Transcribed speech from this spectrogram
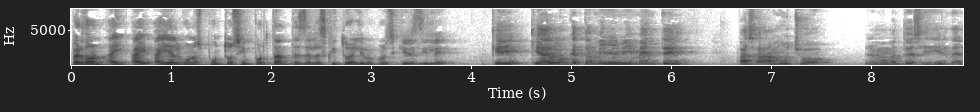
perdón, hay, hay, hay algunos puntos importantes de la escritura del libro, pero si quieres dile Que, que algo que también en mi mente pasaba mucho en el momento de decidir de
